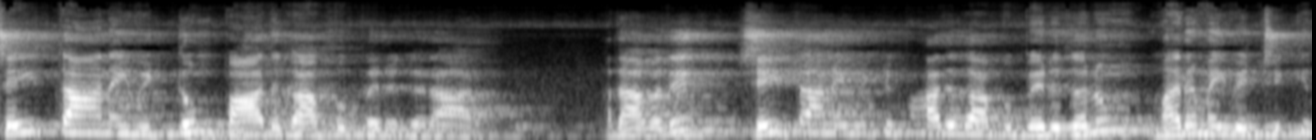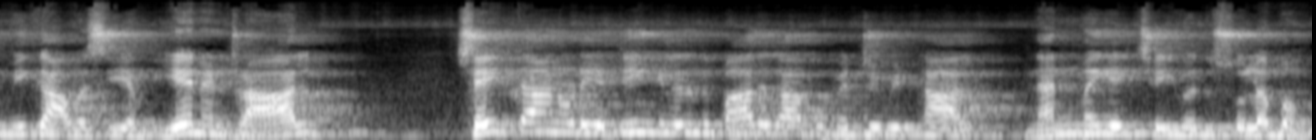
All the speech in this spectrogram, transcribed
ஷைத்தானை விட்டும் பாதுகாப்பு பெறுகிறார். அதாவது செய்தானை விட்டு பாதுகாப்பு பெறுதலும் மறுமை வெற்றிக்கு மிக அவசியம். ஏனென்றால் செய்தானுடைய தீங்கிலிருந்து பாதுகாப்பு பெற்றுவிட்டால் நன்மையை செய்வது சுலபம்.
